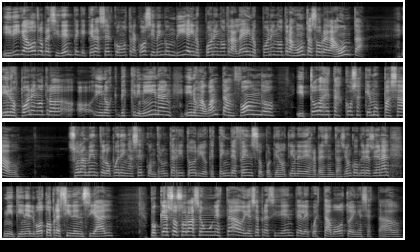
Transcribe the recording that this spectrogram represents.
y diga otro presidente que quiere hacer con otra cosa, y venga un día y nos ponen otra ley, nos ponen otra junta sobre la junta, y nos ponen otro, y nos discriminan, y nos aguantan fondos, y todas estas cosas que hemos pasado, solamente lo pueden hacer contra un territorio que está indefenso porque no tiene representación congresional, ni tiene el voto presidencial porque eso solo hace un estado y ese presidente le cuesta voto en ese estado.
